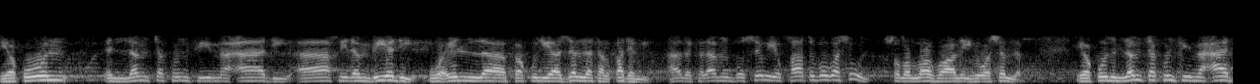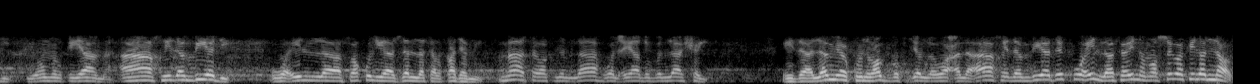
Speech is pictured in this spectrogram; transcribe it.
يقول إن لم تكن في معادي آخذا بيدي وإلا فقل يا زلة القدم. هذا كلام البوصيري يخاطب الرسول صلى الله عليه وسلم. يقول إن لم تكن في معادي في يوم القيامة آخذا بيدي وإلا فقل يا زلة القدم. ما ترك لله والعياذ بالله شيء. إذا لم يكن ربك جل وعلا آخذا بيدك وإلا فإن مصيرك إلى النار.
